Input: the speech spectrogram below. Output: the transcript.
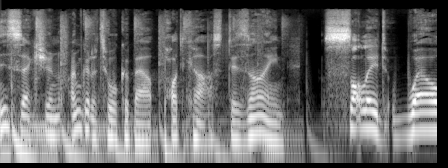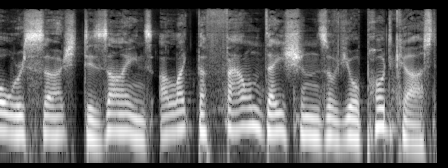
this section, I'm going to talk about podcast design. Solid, well researched designs are like the foundations of your podcast.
